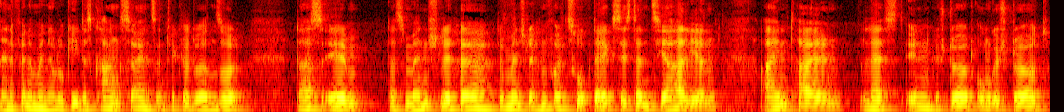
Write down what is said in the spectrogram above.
eine Phänomenologie des Krankseins entwickelt werden soll, dass eben das menschliche, den menschlichen Vollzug der Existenzialien einteilen lässt in gestört, ungestört,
